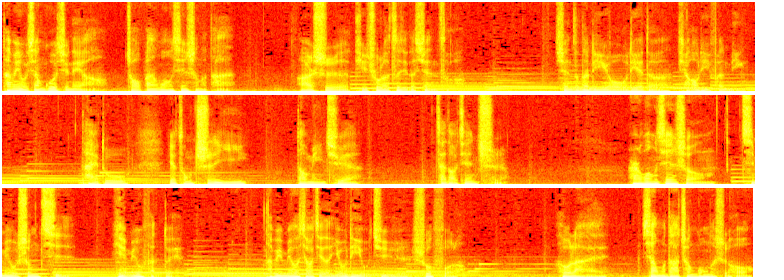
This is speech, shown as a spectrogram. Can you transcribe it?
他没有像过去那样照搬汪先生的答案，而是提出了自己的选择。选择的理由列得条理分明，态度也从迟疑到明确，再到坚持。而汪先生既没有生气，也没有反对，他被苗小姐的有理有据说服了。后来项目大成功的时候，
